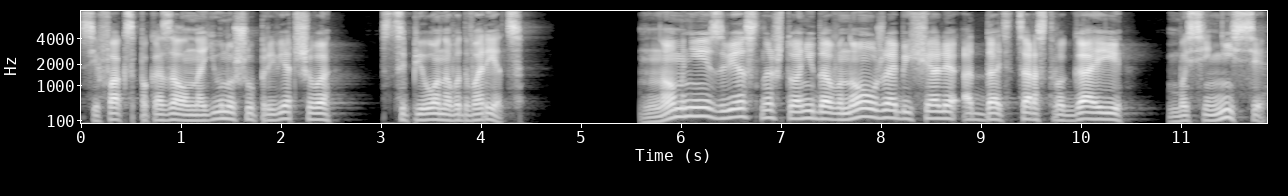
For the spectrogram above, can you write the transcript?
Сифакс показал на юношу, приведшего Сципиона во дворец. Но мне известно, что они давно уже обещали отдать царство Гаи Массиниссе.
